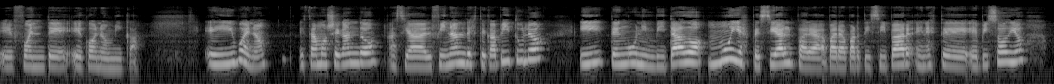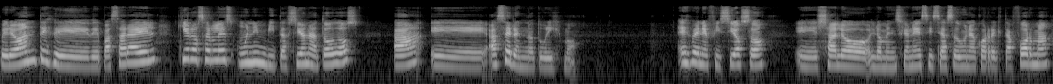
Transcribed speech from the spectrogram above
eh, fuente económica. Y bueno, estamos llegando hacia el final de este capítulo y tengo un invitado muy especial para, participar en este episodio, pero antes de, pasar a él, quiero hacerles una invitación a todos a eh, hacer etnoturismo. Es beneficioso eh, ya lo, mencioné si se hace de una correcta forma.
